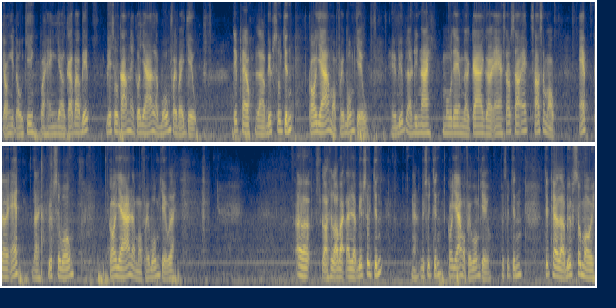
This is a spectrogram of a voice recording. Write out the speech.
chọn nhiệt độ chiên và hẹn giờ cả ba bếp. Bếp số 8 này có giá là 4,7 triệu. Tiếp theo là bếp số 9 có giá 1,4 triệu hiệu bếp là Rinnai modem là KGE66S661 FTS đây bếp số 4 có giá là 1,4 triệu đây. Ờ, loại xin lỗi bạn đây là bếp số 9 nè, bếp số 9 có giá 1,4 triệu bếp số 9 tiếp theo là bếp số 10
